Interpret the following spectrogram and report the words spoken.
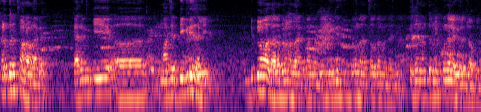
खडतरच मानावा लागेल. कारण की माझी डिग्री झाली. डिप्लोमा झाला दोन हजार अकरामध्ये डिग्री दोन हजार चौदामध्ये झाली. त्याच्यानंतर मी पुण्याला गेलो जॉबला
